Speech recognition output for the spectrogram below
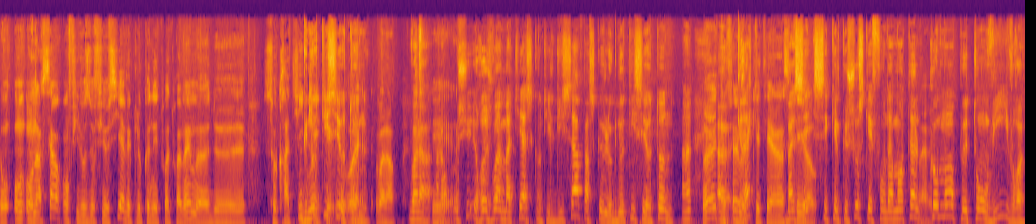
On, on- on a ça en philosophie aussi avec le connais-toi toi-même euh, de Socratique. Gnotis qui- et Othone. ouais, voilà. Voilà. Et- Alors, je rejoins Mathias quand il dit ça, parce que le gnotis et automne, hein, Ouais, Euh, fait, grec, Bah, c'est- quelque chose qui est fondamental. Comment peut-on vivre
